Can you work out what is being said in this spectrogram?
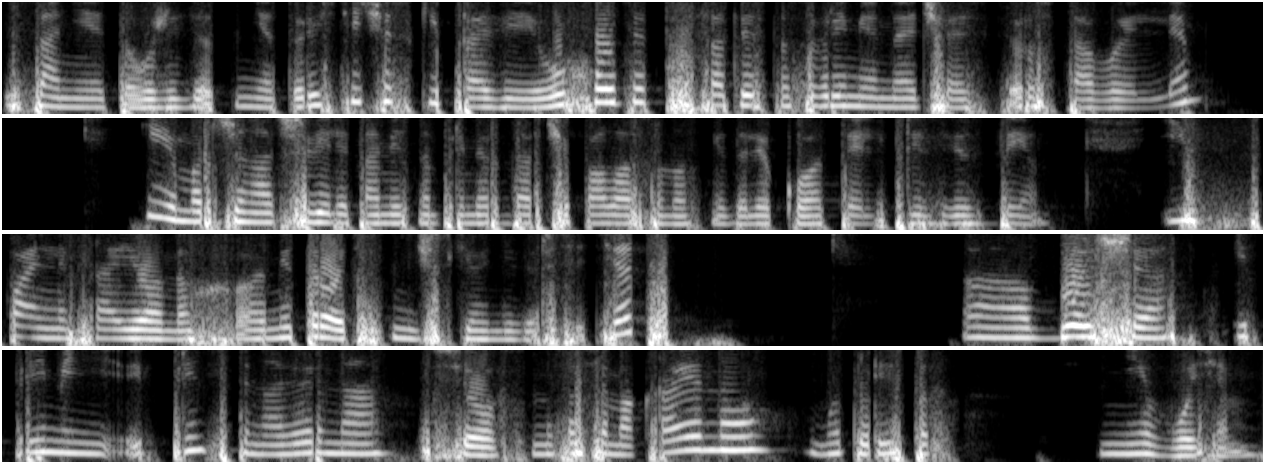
Писание это уже идет не туристический, правее уходит. Соответственно, современная часть Руставелли. И Марджинат Швели, там есть, например, Дарчи Палас, у нас недалеко отель «Три звезды». Из спальных районах а, метро Технический университет – а, больше. И в, и в принципе, наверное, все. На совсем окраину мы туристов не возим.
